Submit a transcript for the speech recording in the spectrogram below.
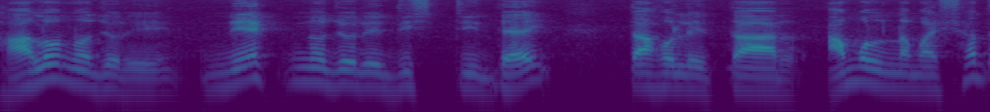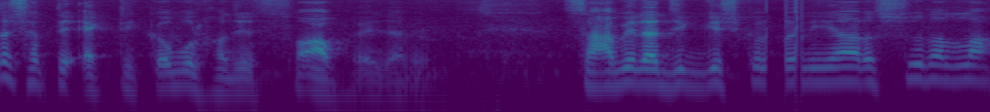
ভালো নজরে নেক নজরে দৃষ্টি দেয় তাহলে তার আমল নামায় সাথে সাথে একটি কবুল হজের সব হয়ে যাবে। সাহাবিরা জিজ্ঞেস করলেন, ইয়া রসুল আল্লাহ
